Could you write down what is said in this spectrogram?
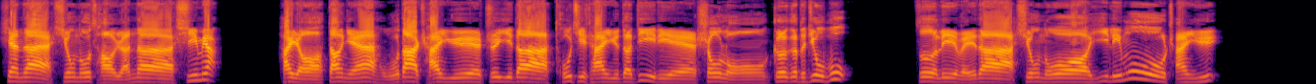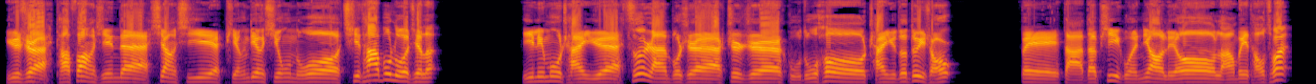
现在匈奴草原的西面，还有当年五大单于之一的突骑单于的弟弟收拢哥哥的旧部。自立为的匈奴伊犁木单于，于是他放心的向西平定匈奴其他部落去了。伊犁木单于自然不是郅支古都后单于的对手，被打得屁滚尿流，狼狈逃窜。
